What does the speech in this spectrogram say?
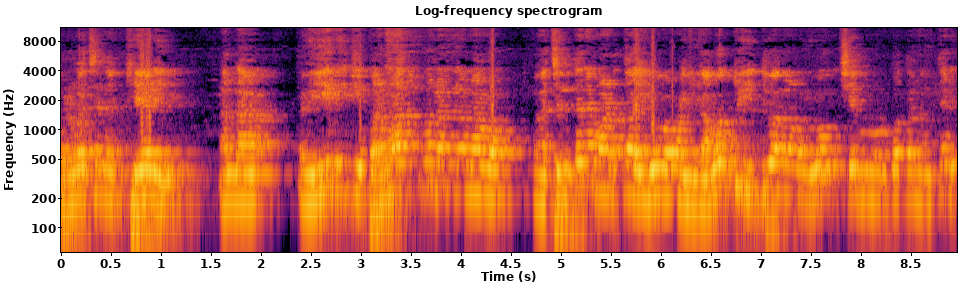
ಪ್ರವಚನ ಕೇಳಿ, ಅಲ್ಲ, ಈ ರೀತಿ ಪರಮಾತ್ಮನನ್ನು ನಾವು ಚಿಂತನೆ ಮಾಡ್ತಾ ಅಯ್ಯೋ ಯಾವತ್ತು ಇದ್ವಿ ನಾವು ಯೋಗಕ್ಷೇಮ ಕ್ಷೇಮ ಅಂತೇಳಿ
